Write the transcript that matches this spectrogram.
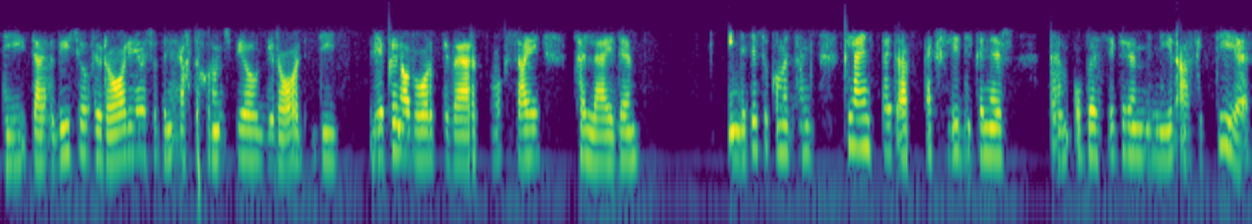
die televisie of die radio wat in die agtergrond speel, die raad die rekenaar waarop jy werk maak sy geleide en dit is hoekom dit van kleinstyd af actually die kinders um, op 'n sekere manier affekteer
